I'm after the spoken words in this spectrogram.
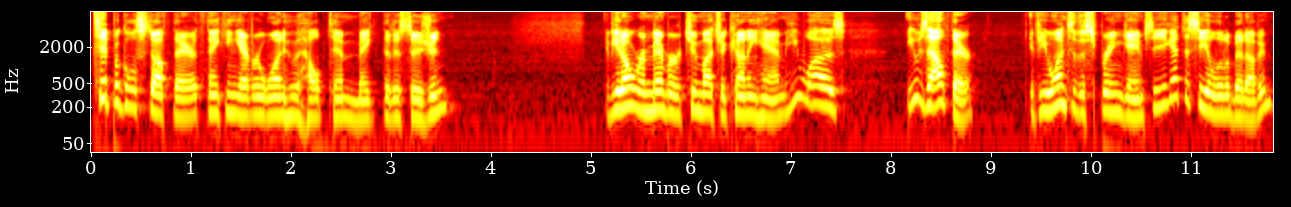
Typical stuff there, thanking everyone who helped him make the decision. If you don't remember too much of Cunningham, he was he was out there. If you went to the spring game, so you got to see a little bit of him.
